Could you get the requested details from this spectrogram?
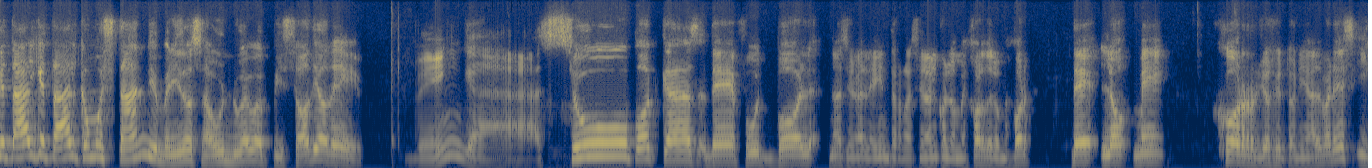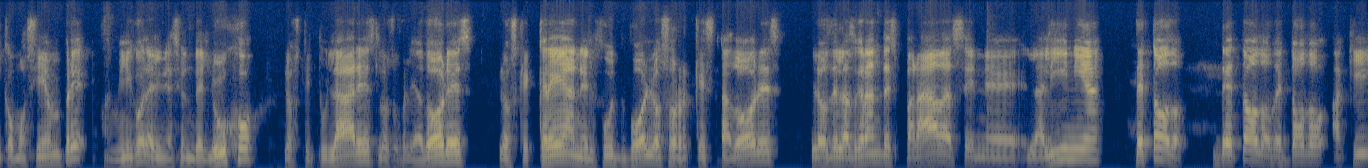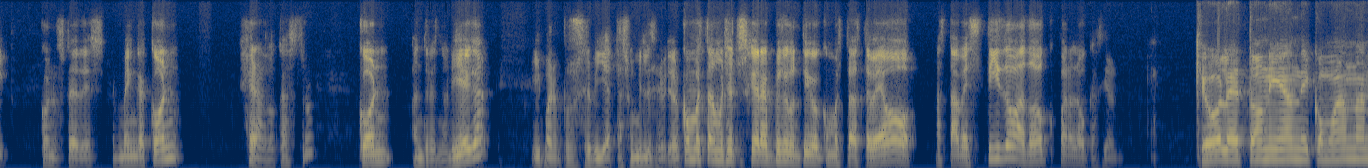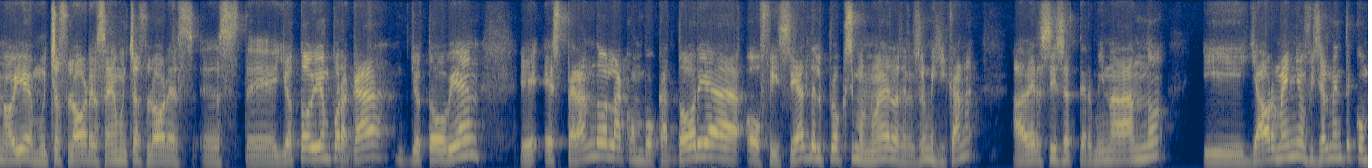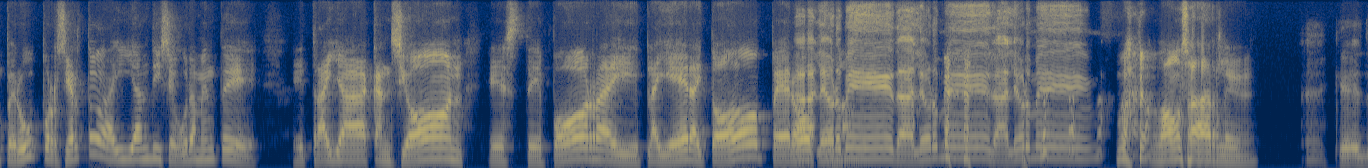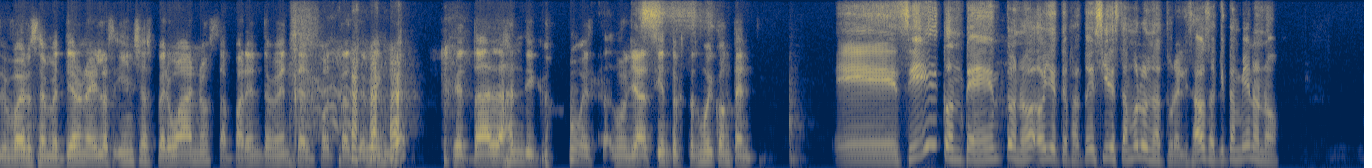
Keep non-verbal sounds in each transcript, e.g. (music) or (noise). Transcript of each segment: ¿Qué tal? ¿Qué tal? ¿Cómo están? Bienvenidos a un nuevo episodio de Venga, su podcast de fútbol nacional e internacional con lo mejor de lo mejor de lo mejor. Yo soy Tony Álvarez y como siempre, conmigo la alineación de lujo, los titulares, los goleadores, los que crean el fútbol, los orquestadores, los de las grandes paradas en eh, la línea, de todo, de todo, de todo aquí con ustedes. Venga con Gerardo Castro, con Andrés Noriega y bueno, pues su servilleta, su humilde servidor. ¿Cómo están muchachos? Gerardo, empiezo contigo, ¿cómo estás? Te veo hasta vestido ad hoc para la ocasión. ¿Qué hola, Tony, Andy? ¿Cómo andan? Oye, muchas flores, ¿eh? Muchas flores. Este, yo todo bien por acá, yo todo bien. Eh, esperando la convocatoria oficial del próximo 9 de la selección mexicana, a ver si se termina dando. Y ya Ormeño oficialmente con Perú, por cierto, ahí Andy seguramente eh, trae ya canción, este, porra y playera y todo, pero... Dale pues, Orme, dale Orme, dale Orme. (laughs) vamos a darle. Que, bueno, se metieron ahí los hinchas peruanos, aparentemente, al podcast de Venga. (laughs) ¿Qué tal, Andy? ¿Cómo estás? Pues ya siento que estás muy contento. Eh, sí, contento, ¿no? Oye, te faltó decir, ¿estamos los naturalizados aquí también o no?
